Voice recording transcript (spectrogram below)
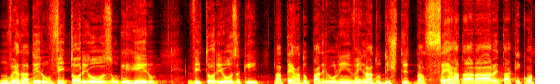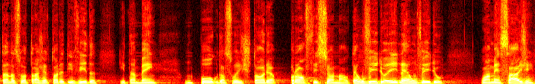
um verdadeiro vitorioso, um guerreiro vitorioso aqui na terra do Padre Rolim, vem lá do distrito da Serra da Arara e está aqui contando a sua trajetória de vida e também um pouco da sua história profissional. Tem um vídeo aí, né? Um vídeo com a mensagem.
